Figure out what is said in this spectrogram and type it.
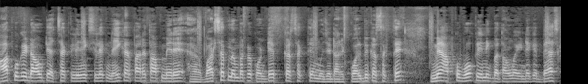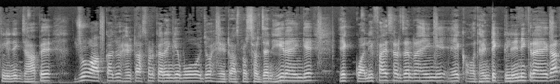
आपको कोई डाउट है अच्छा क्लिनिक सिलेक्ट नहीं कर पा रहे तो आप मेरे व्हाट्सएप नंबर पर कॉन्टैक्ट कर सकते हैं, मुझे डायरेक्ट कॉल भी कर सकते हैं। मैं आपको वो क्लिनिक बताऊँगा इंडिया के बेस्ट क्लिनिक जहाँ पे जो आपका जो हेयर ट्रांसफ़र करेंगे, वो जो हेयर ट्रांसफ़र सर्जन ही रहेंगे एक क्वालिफाइड सर्जन रहेंगे, एक ऑथेंटिक क्लिनिक रहेगा,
